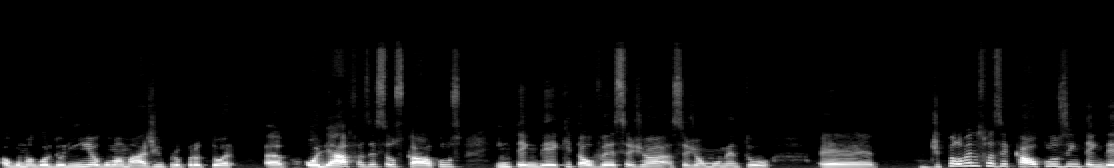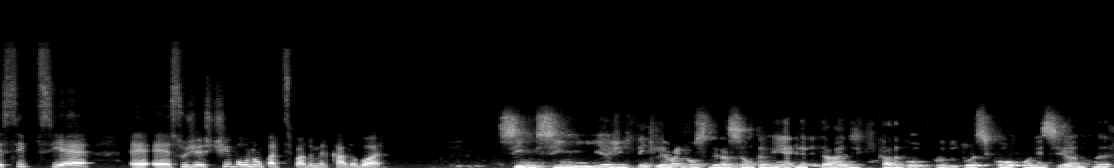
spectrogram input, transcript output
alguma gordurinha, alguma margem para o produtor uh, olhar, fazer seus cálculos, entender que talvez seja, seja um momento é, de pelo menos fazer cálculos e entender se, se é, é, é sugestivo ou não participar do mercado agora? Sim, sim, e a gente tem que levar em consideração também a realidade que cada produtor se colocou nesse ano, né?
